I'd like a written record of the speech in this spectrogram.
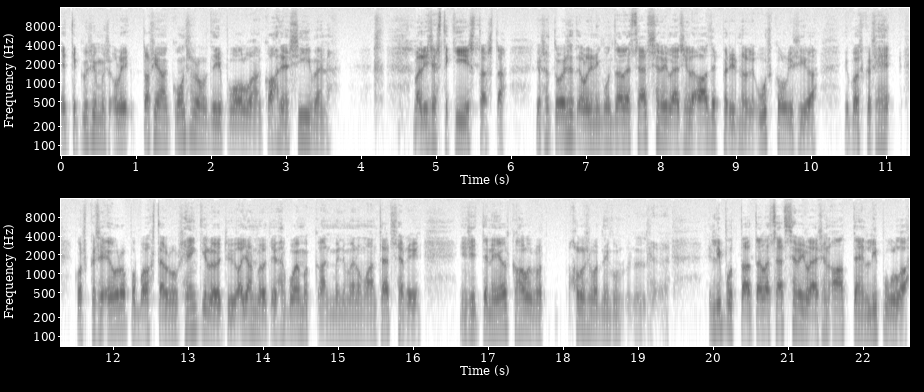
että kysymys oli tosiaan konservatiivipuolueen kahden siiven välisestä kiistasta, jossa toiset oli niin kuin tälle Thatcheriläisille aateperinnölle uskollisia, ja koska se, koska se Euroopan vastaisuus henkilöityy ajan myötä yhä voimakkaammin nimenomaan Thatcheriin, niin sitten ne, jotka halusivat, halusivat niin kuin liputtaa tällä Thatcheriläisen aatteen lipulla,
